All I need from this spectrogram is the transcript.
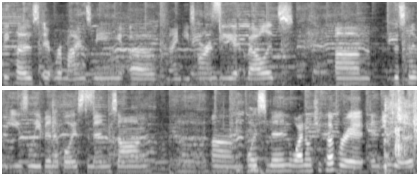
because it reminds me of 90s R&B ballads. Um, this could have easily been a Boyz II Men song. Um, Boyz II Men, why don't you cover it in English?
